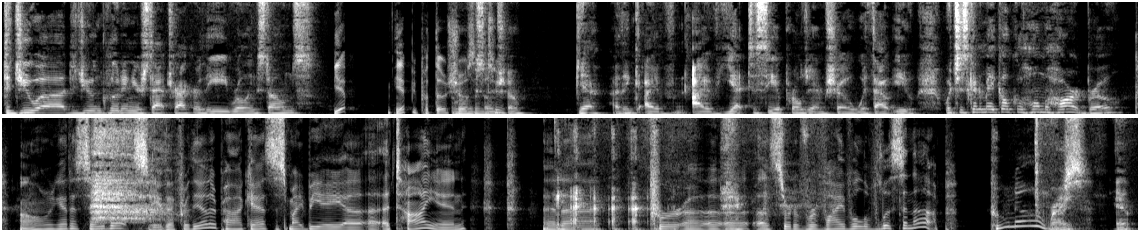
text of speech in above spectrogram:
Did you? uh Did you include in your stat tracker the Rolling Stones? yep, yep. You put those shows Rolling in Stones too. show. Yeah, I think I've I've yet to see a Pearl Jam show without you, which is gonna make Oklahoma hard, bro. Oh, we gotta save that. Save that for the other podcast. This might be a a, a tie-in, and, uh, for a, a, a sort of revival of Listen Up. Who knows? Right? Yep.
